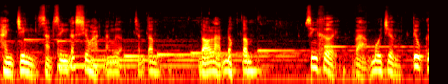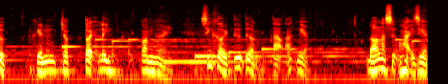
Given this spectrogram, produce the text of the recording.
hành trình sản sinh các siêu hạt năng lượng chân tâm. Đó là độc tâm, sinh khởi và môi trường tiêu cực khiến cho tuệ linh, con người sinh khởi tư tưởng tạo ác nghiệp đó là sự hoại diệt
